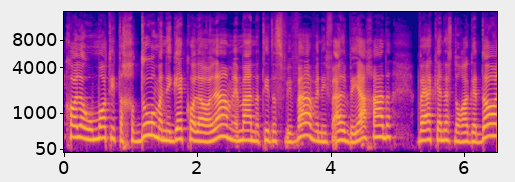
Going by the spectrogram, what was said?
כל האומות התאחדו, מנהיגי כל העולם, למען עתיד הסביבה, ונפעל ביחד, והיה כנס נורא גדול,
